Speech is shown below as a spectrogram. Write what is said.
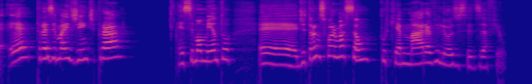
é, é trazer mais gente para esse momento é, de transformação, porque é maravilhoso esse desafio.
